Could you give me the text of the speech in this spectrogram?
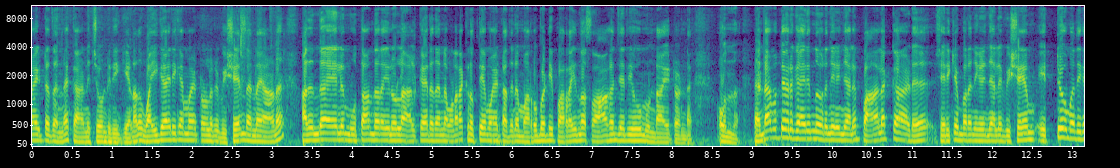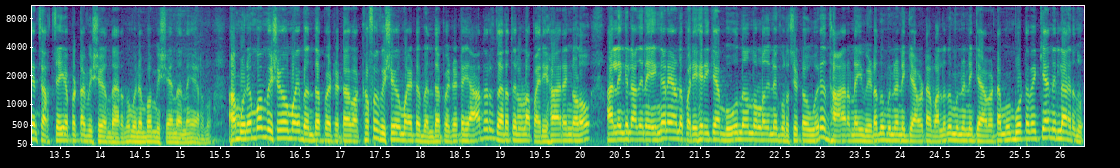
സ്പഷ്ടമായിട്ട് തന്നെ കാണിച്ചുകൊണ്ടിരിക്കുകയാണ്. അത് വൈകാരികമായിട്ടുള്ളൊരു വിഷയം തന്നെയാണ്. അതെന്തായാലും മൂത്താന്തറയിലുള്ള ആൾക്കാർ തന്നെ വളരെ കൃത്യമായിട്ട് അതിന് മറുപടി പറയുന്ന സാഹചര്യവും ഉണ്ടായിട്ടുണ്ട്. ഒന്ന്. രണ്ടാമത്തെ ഒരു കാര്യം എന്ന് പറഞ്ഞു കഴിഞ്ഞാൽ പാലക്കാട് ശരിക്കും പറഞ്ഞു കഴിഞ്ഞാൽ വിഷയം ഏറ്റവും അധികം ചർച്ച ചെയ്യപ്പെട്ട വിഷയം എന്തായിരുന്നു? മുനമ്പം വിഷയം തന്നെയായിരുന്നു. ആ മുനമ്പം വിഷയവുമായി ബന്ധപ്പെട്ടിട്ട് വഖഫ് വിഷയവുമായിട്ട് ബന്ധപ്പെട്ടിട്ട് യാതൊരു തരത്തിലുള്ള പരിഹാരങ്ങളോ അല്ലെങ്കിൽ അതിനെ എങ്ങനെയാണ് പരിഹരിക്കാൻ പോകുന്നതെന്നുള്ളതിനെ കുറിച്ചിട്ടോ ഒരു ധാരണയും ഇടതു മുന്നണിക്കാവട്ടെ വലതു മുന്നണിക്കാവട്ടെ മുമ്പോട്ട് വെക്കാനില്ലായിരുന്നു.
